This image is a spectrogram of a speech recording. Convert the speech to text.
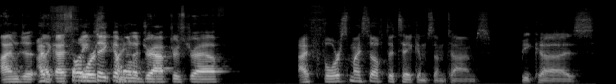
I'm just like i saw you take him my, on a drafters draft. I force myself to take him sometimes because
